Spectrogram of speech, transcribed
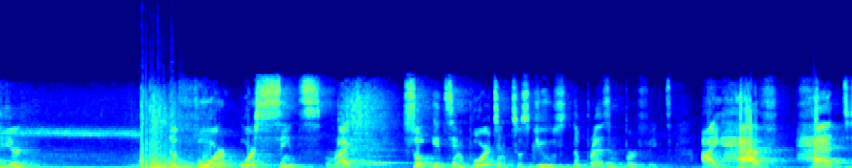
here the for or since, right? So it's important to use the present perfect. I have had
